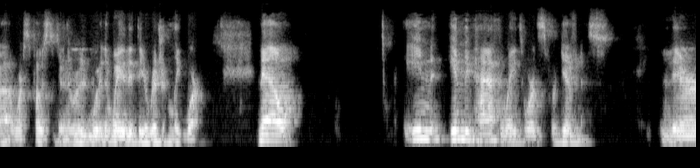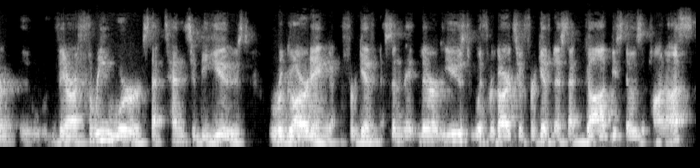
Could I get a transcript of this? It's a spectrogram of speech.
uh, were supposed to do, in the, in the way that they originally were. Now, in, in the pathway towards forgiveness, there, there are three words that tend to be used regarding forgiveness. And they, they're used with regard to forgiveness that God bestows upon us.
